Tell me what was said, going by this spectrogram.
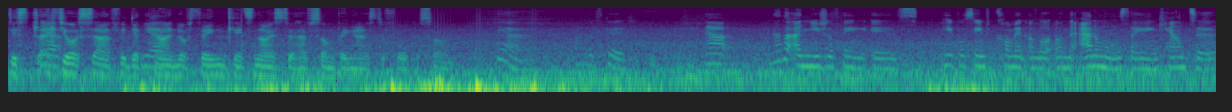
distract Yeah. yourself with that Yeah. kind of thinking. It's nice to have something else to focus on. Yeah, oh, that's good. Now, another unusual thing is people seem to comment a lot on the animals they encounter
